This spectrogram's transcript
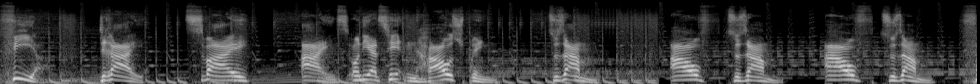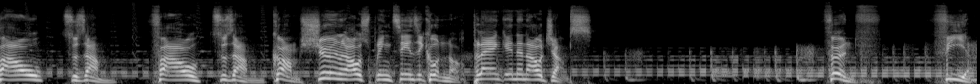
4, 3, 2, 1. Und jetzt hinten rausspringen. Zusammen. Auf, zusammen. Auf, zusammen. V, zusammen. V, zusammen. Komm, schön rausspringen. 10 Sekunden noch. Plank In-and-Out Jumps. 5, 4,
